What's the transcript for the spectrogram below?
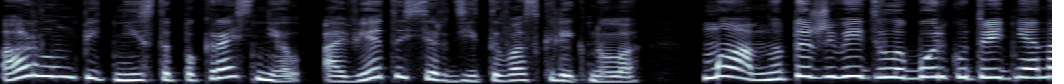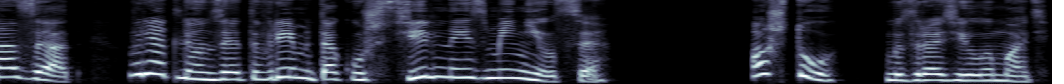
Арлан пятнисто покраснел, а Вета сердито воскликнула. «Мам, ну ты же видела Борьку три дня назад. Вряд ли он за это время так уж сильно изменился». «А что?» — возразила мать.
